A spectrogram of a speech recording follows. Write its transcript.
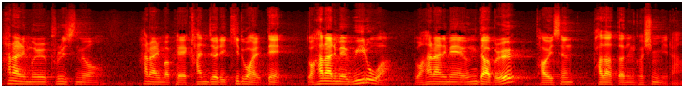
하나님을 부르시며 하나님 앞에 간절히 기도할 때 또 하나님의 위로와 또 하나님의 응답을 다윗은 받았던 것입니다.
